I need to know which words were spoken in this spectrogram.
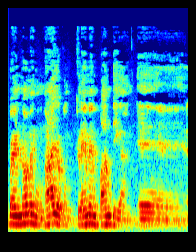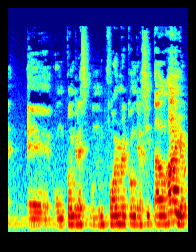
Vernon, en Ohio, con Clement Bandigan. Eh, un, congres, un former congresista de Ohio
